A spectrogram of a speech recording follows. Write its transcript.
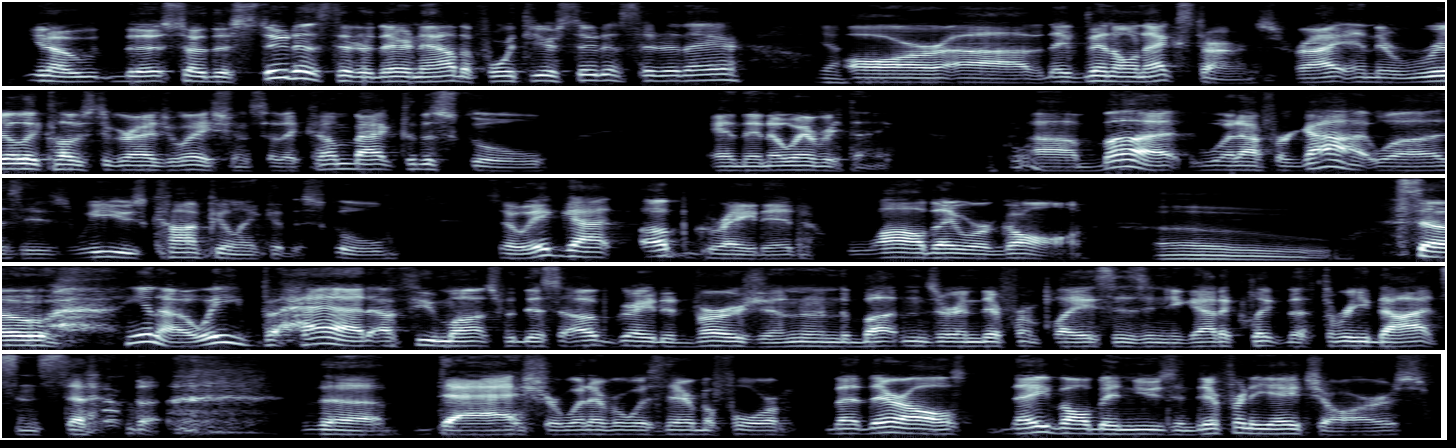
you know the so the students that are there now the fourth year students that are there yeah. are uh, they've been on externs right? And they're really close to graduation. So they come back to the school and they know everything. Uh, but what i forgot was is we use CompuLink at the school so it got upgraded while they were gone. Oh. So, you know, we've had a few months with this upgraded version and the buttons are in different places and you got to click the three dots instead of the the dash or whatever was there before. But they're all they've all been using different EHRs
